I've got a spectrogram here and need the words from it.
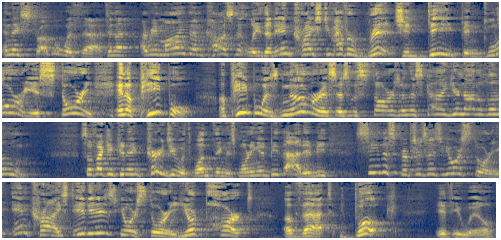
and they struggle with that. And I, I remind them constantly that in Christ you have a rich and deep and glorious story and a people. A people as numerous as the stars in the sky. You're not alone. So if I can, can encourage you with one thing this morning, it'd be that. It'd be see the scriptures as your story. In Christ, it is your story. You're part of that book, if you will.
